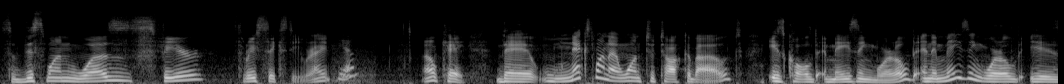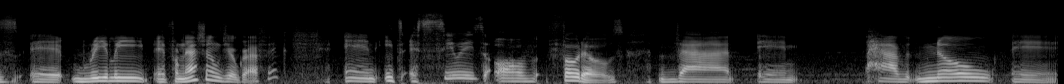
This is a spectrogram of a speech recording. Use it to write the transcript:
So this one was Sphere 360, right? Yep. Okay. The next one I want to talk about is called Amazing World. And Amazing World is uh, really uh, from National Geographic. And it's a series of photos that um, have no uh,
